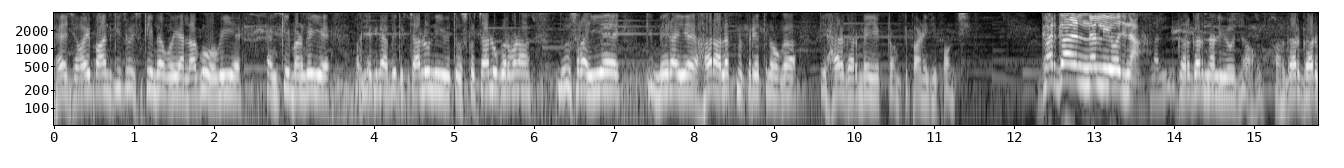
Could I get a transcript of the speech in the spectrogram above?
है जवाई बाँध की जो स्कीम है, वो यहाँ लागू हो गई है, टंकी बन गई है, और लेकिन अभी तक चालू नहीं हुई तो उसको चालू करवाना। दूसरा ये है कि मेरा ये हर हालत में प्रयत्न होगा कि हर घर में एक टंकी पानी की पहुँचे। घर घर नल योजना। नल घर घर नल योजना हो। घर घर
